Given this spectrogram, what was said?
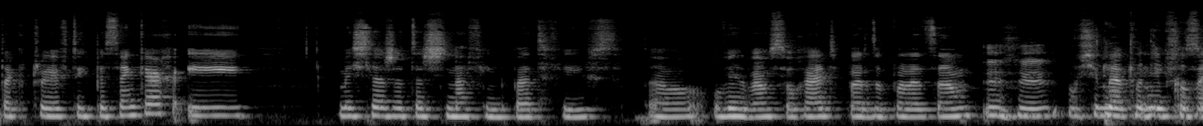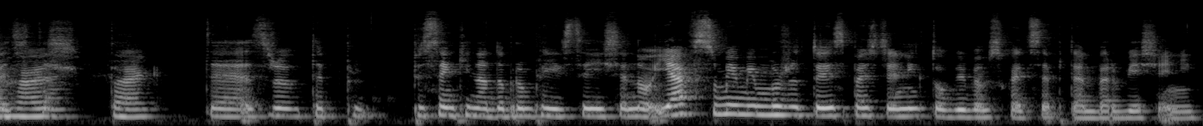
Tak czuję w tych piosenkach i myślę, że też Nothing But Thieves. To uwielbiam słuchać, bardzo polecam. Mhm. Musimy podziękować przesłuchałaś. Tak. te, te piosenki na dobrą playlistę jesienną. Ja w sumie, mimo że to jest październik, to uwielbiam słuchać september w jesieni.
